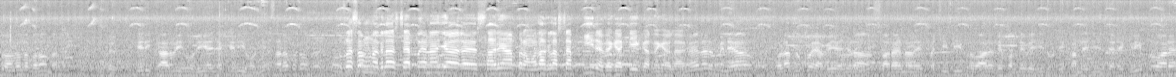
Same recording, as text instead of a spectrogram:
ਪ੍ਰੋਬਲਮ ਦਾ ਪਤਾ ਹੁੰਦਾ। ਕਿਹੜੀ ਕਾਰਵਾਈ ਹੋ ਰਹੀ ਹੈ ਜਾਂ ਕਿਹੜੀ ਹੋਣੀ ਹੈ ਸਾਰਾ ਪਤਾ ਹੁੰਦਾ। ਬਸ ਹੁਣ ਅਗਲਾ ਸਟੈਪ ਇਹਨਾਂ ਜਾਂ ਅ, ਸਾਰਿਆਂ ਭਰਾਵਾਂ ਦਾ ਅਗਲਾ ਸਟੈਪ ਕੀ ਰਹੇਗਾ ਕੀ ਕਰਨਗੇ ਅਗਲਾ? ਮੈਂ ਇਹਨਾਂ ਨੂੰ ਮਿਲਿਆ ਬੜਾ ਦੁੱਖ ਹੋਇਆ ਵੀ ਹੈ ਜਿਹੜਾ ਸਾਰਾ ਇਹਨਾਂ ਦੇ 25 30 ਪਰਿਵਾਰ ਦੇ ਬੰਦੇ ਵੇ ਜੀ ਰੋਟੀ ਖਾਂਦੇ ਜੀ ਵਿਚਾਰੇ ਗਰੀਬ ਪਰਿਵਾਰ ਹੈ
